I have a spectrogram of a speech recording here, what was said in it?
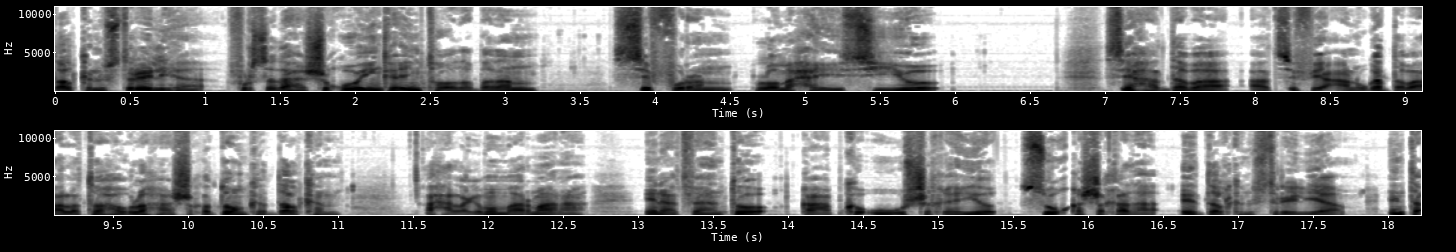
dalkan austreeliya fursadaha shaqooyinka intooda badan si furan looma xayeysiiyo. Si haddaba aad si fiican uga dabaalato howlaha shaqadoonka dalkan waxaa lagama maarmaan ah inaad fahanto qaabka uu u shaqeeyo suuqa shaqada ee dalkan austreeliya inta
